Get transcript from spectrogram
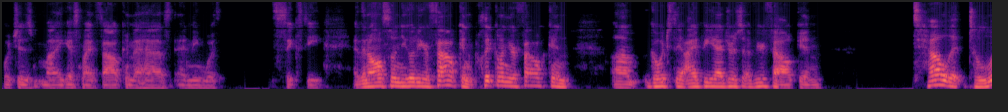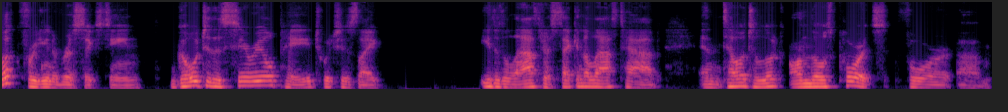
which is my, I guess my Falcon that has ending with 60. And then also when you go to your Falcon, click on your Falcon, um, go to the IP address of your Falcon, tell it to look for Universe 16, go to the serial page, which is like either the last or second to last tab, and tell it to look on those ports for um,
